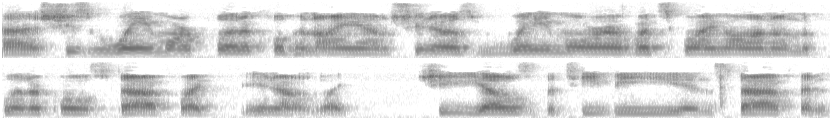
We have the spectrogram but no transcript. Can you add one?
uh, she's way more political than I am. She knows way more of what's going on on the political stuff. Like, you know, like she yells at the TV and stuff, and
